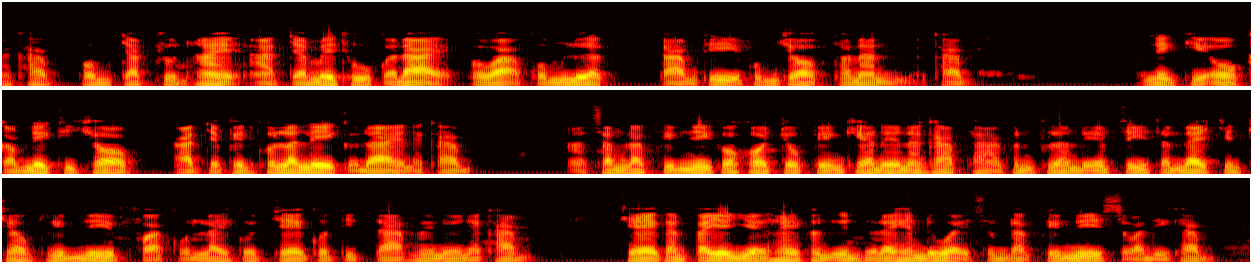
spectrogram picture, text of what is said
นะครับ ผมจับชุดให้อาจจะไม่ถูกก็ได้ เพราะว่าผมเลือกตามที่ผมชอบเท่านั้นนะครับ เลขที่ออกกับเลขที่ชอบอาจจะเป็นคนละเลขก็ได้นะครับ สำหรับคลิปนี้ก็ขอจบเพียงแค่นี้นะครับหากเพื่อนๆเอฟซีท่านใดชื่นชอบคลิปนี้ฝากกดไลค์กดแชร์กดติดตามให้ด้วยนะครับ แชร์กันไปเยอะๆให้คนอื่นก็ได้เห็นด้วยสำหรับคลิปนี้สวัสดีครับ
